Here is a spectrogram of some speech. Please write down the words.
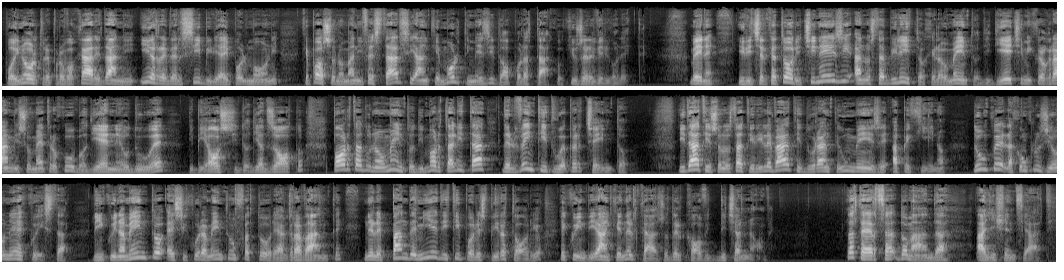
Può inoltre provocare danni irreversibili ai polmoni che possono manifestarsi anche molti mesi dopo l'attacco. Chiuse le virgolette. Bene, i ricercatori cinesi hanno stabilito che l'aumento di 10 microgrammi su metro cubo di NO2, di biossido di azoto, porta ad un aumento di mortalità del 22%. I dati sono stati rilevati durante un mese a Pechino. Dunque la conclusione è questa. L'inquinamento è sicuramente un fattore aggravante nelle pandemie di tipo respiratorio e quindi anche nel caso del Covid-19. La terza domanda agli scienziati.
